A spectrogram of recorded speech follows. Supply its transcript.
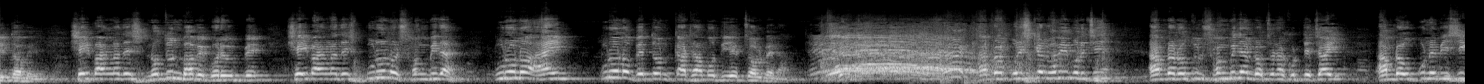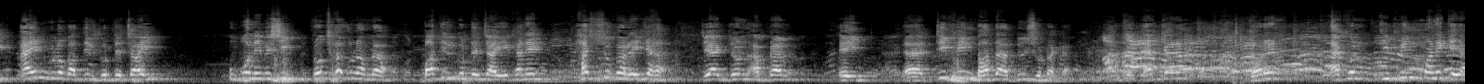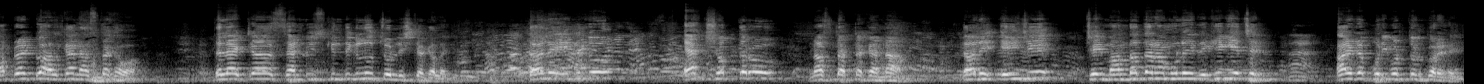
দিতে হবে। সেই বাংলাদেশ নতুন ভাবে গড়ে উঠবে। সেই বাংলাদেশ পুরনো সংবিধান, পুরনো আইন, পুরনো বেতন কাঠামো দিয়ে চলবে না। আমরা পরিষ্কারভাবেই বলেছি, আমরা নতুন সংবিধান রচনা করতে চাই, আমরা উপনিবেশিক আইনগুলো বাতিল করতে চাই উপনিবেশিক প্রথাগুলো আমরা বাতিল করতে চাই। এখানে হাস্যকর এটা যে একজন আপনার এই টিফিন ভাতা দুইশো টাকা। একটা ধরেন এখন টিফিন মানে কি? আপনার একটু হালকা নাস্তা খাওয়া। তাহলে একটা স্যান্ডউইচ কিনতে গেলেও চল্লিশ টাকা লাগে। তাহলে এটা তো এক সপ্তাহও নাস্তার টাকা না। তাহলে এই যে সেই মানদাতার আমলে রেখে গিয়েছেন আর এটা পরিবর্তন করে নাই।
